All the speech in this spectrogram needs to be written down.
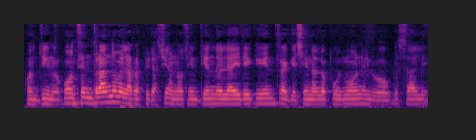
continuo, concentrándome en la respiración, ¿no? Sintiendo el aire que entra, que llena los pulmones, luego que sale.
